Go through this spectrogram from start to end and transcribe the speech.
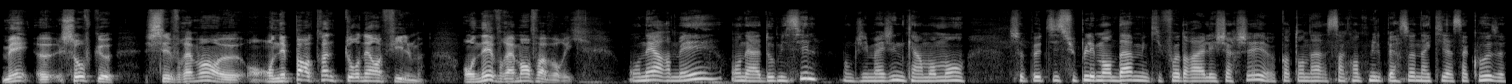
Mais euh, sauf que c'est vraiment, euh, on n'est pas en train de tourner en film. On est vraiment favori. On est armé, on est à domicile, donc j'imagine qu'à un moment ce petit supplément d'âme qu'il faudra aller chercher. Quand on a 50 000 personnes acquis à sa cause,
